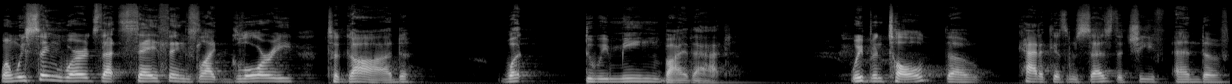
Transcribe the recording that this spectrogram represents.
when we sing words that say things like glory to God, what do we mean by that? We've been told, the Catechism says, the chief end of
